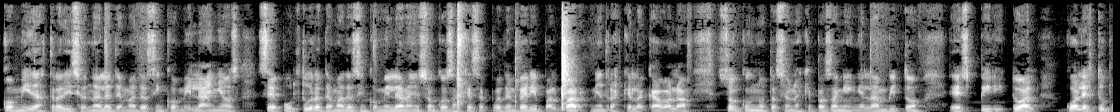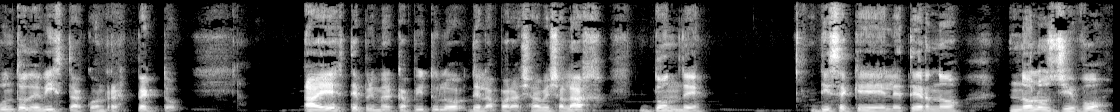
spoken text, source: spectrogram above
comidas tradicionales de más de 5.000 años, sepulturas de más de 5.000 años, son cosas que se pueden ver y palpar, mientras que la cábala son connotaciones que pasan en el ámbito espiritual. ¿Cuál es tu punto de vista con respecto a este primer capítulo de la Parashah Beshalach, donde dice que el Eterno no los llevó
